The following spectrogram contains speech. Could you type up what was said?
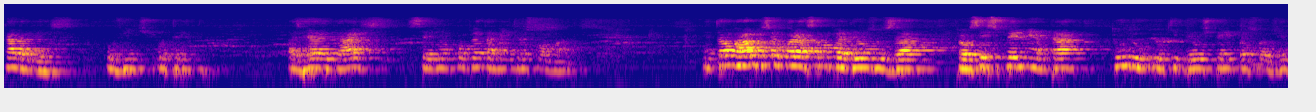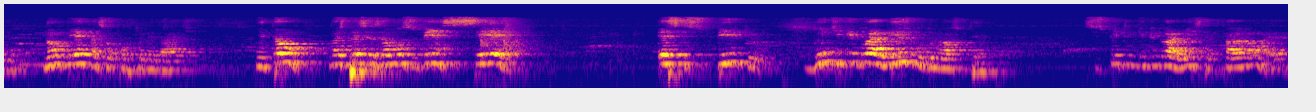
cada mês, ou 20 ou 30, as realidades seriam completamente transformadas. Então, abra o seu coração para Deus usar, para você experimentar tudo o que Deus tem para a sua vida. Não perca essa oportunidade. Então, nós precisamos vencer esse espírito do individualismo do nosso tempo. Esse espírito individualista que fala, não é.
